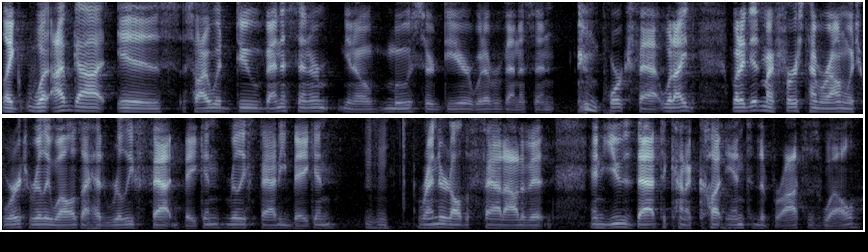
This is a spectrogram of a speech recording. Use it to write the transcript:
like what I've got is so I would do venison or you know moose or deer, whatever venison, pork fat. What I what I did my first time around, which worked really well, is I had really fat bacon, really fatty bacon, Mhm. rendered all the fat out of it, and used that to kind of cut into the brats as well,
